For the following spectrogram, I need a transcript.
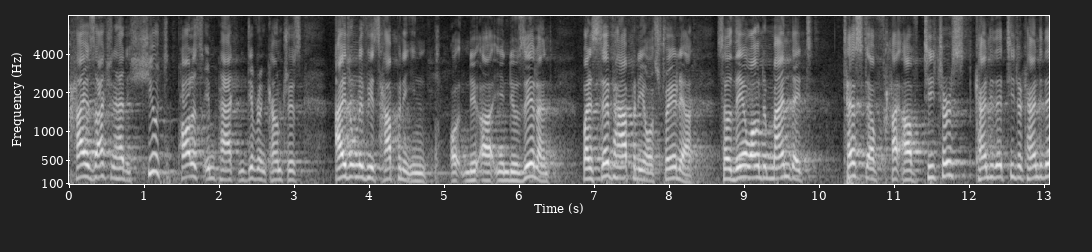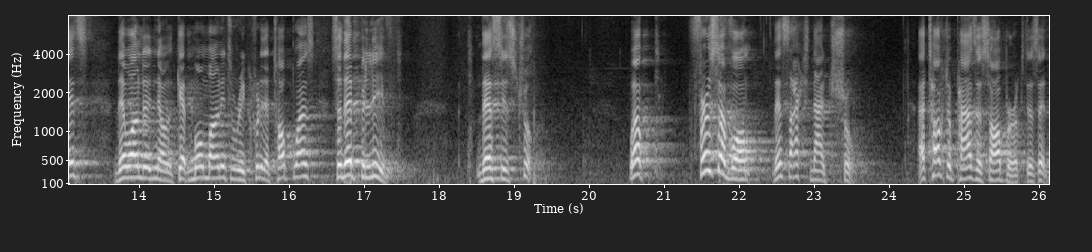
has actually had a huge policy impact in different countries. I don't know if it's happening in, uh, in New Zealand, but it's still happening in Australia. So they want to mandate test of, of teachers, candidate teacher candidates. They want to you know, get more money to recruit the top ones. So they believe this is true. Well, first of all, this is actually not true. I talked to Pasi Sahlberg, they said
